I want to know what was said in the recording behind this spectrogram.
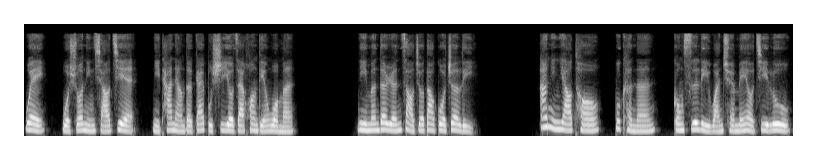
喂，我说宁小姐，你他娘的该不是又在晃点我们？你们的人早就到过这里。”阿宁摇头，不可能，公司里完全没有记录。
